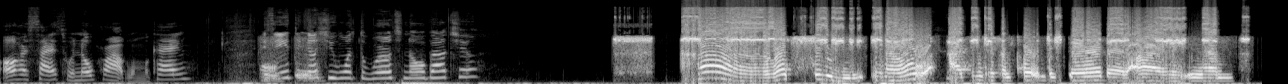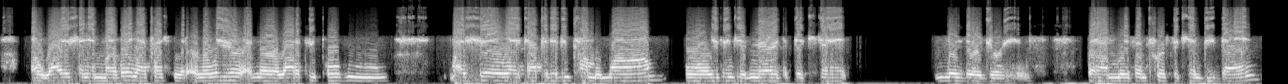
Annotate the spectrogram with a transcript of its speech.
all her sites with no problem. Okay. Is there anything else you want the world to know about you? Ah, let's see. You know, I think it's important to share that I am a wife and a mother, like I said earlier, and there are a lot of people who I feel like after they become a mom or even get married that they can't live their dreams. But I'm living proof it can be done.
